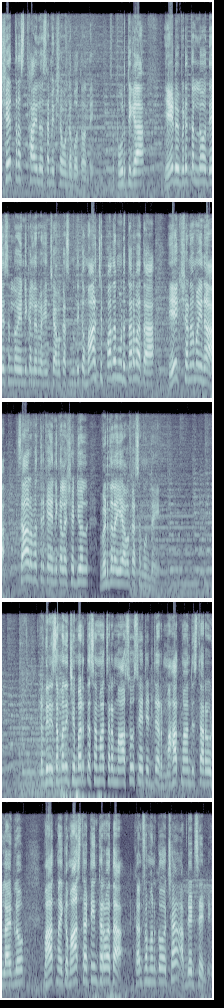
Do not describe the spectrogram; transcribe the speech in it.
క్షేత్రస్థాయిలో సమీక్ష ఉండబోతోంది. సో పూర్తిగా ఏడు విడతల్లో దేశంలో ఎన్నికలు నిర్వహించే అవకాశం ఉంది. ఇక మార్చి పదమూడు తర్వాత ఏ క్షణమైన సార్వత్రిక ఎన్నికల షెడ్యూల్ విడుదలయ్యే అవకాశం ఉంది. దీనికి సంబంధించి మరింత సమాచారం మా అసోసియేట్ ఎడిటర్ మహాత్మా అందిస్తారు లైవ్లో. మహాత్మా ఇక మార్చ్ థర్టీన్ తర్వాత కన్ఫర్మ్ అనుకోవచ్చా? అప్డేట్స్ ఏంటి?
